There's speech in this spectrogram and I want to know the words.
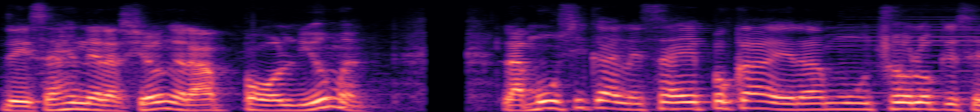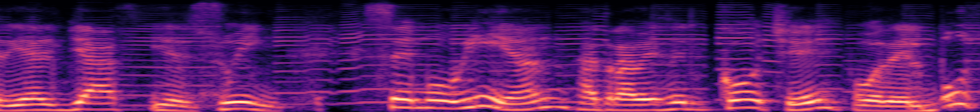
de esa generación era Paul Newman. La música en esa época era mucho lo que sería el jazz y el swing. Se movían a través del coche o del bus.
